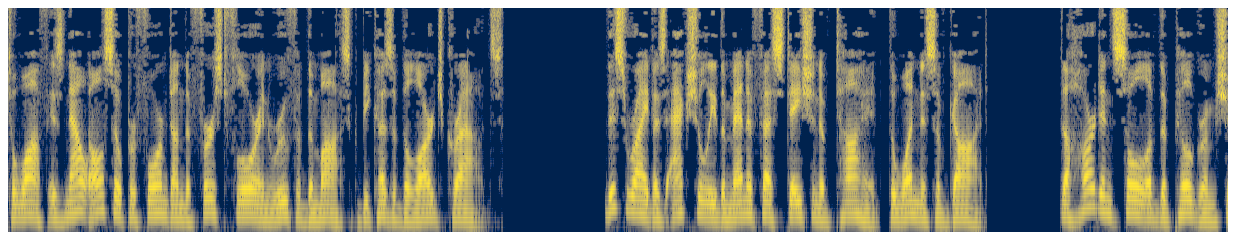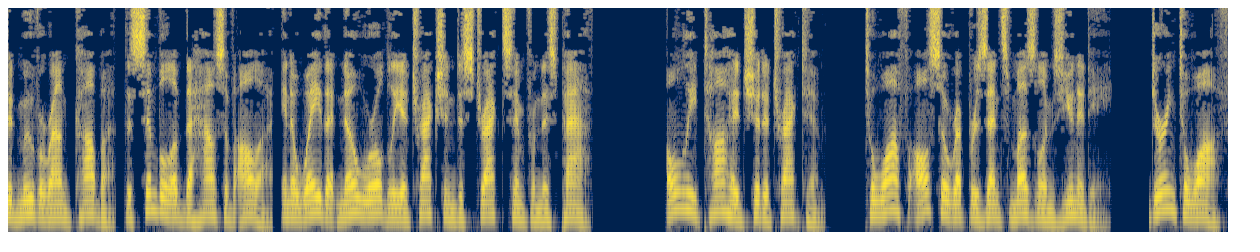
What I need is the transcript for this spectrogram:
tawaf is now also performed on the first floor and roof of the mosque because of the large crowds. This rite is actually the manifestation of Tawhid, the oneness of God. The heart and soul of the pilgrim should move around Kaaba, the symbol of the house of Allah, in a way that no worldly attraction distracts him from this path. Only Tawhid should attract him. Tawaf also represents Muslims' unity. During Tawaf,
